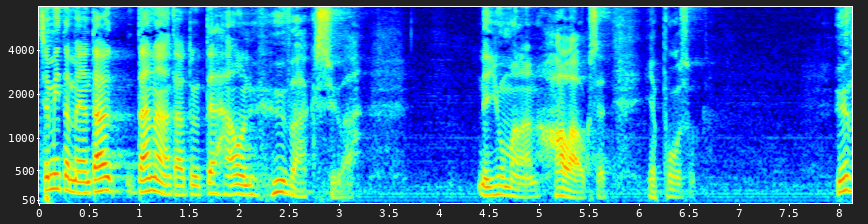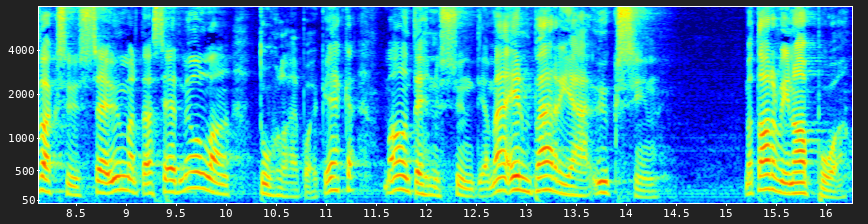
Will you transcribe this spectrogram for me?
Se, mitä meidän tänään täytyy tehdä, on hyväksyä ne Jumalan halaukset ja pusut. Hyväksyä se, ymmärtää se, että me ollaan tuhlaajapoikia. Ehkä mä oon tehnyt syntiä. Mä en pärjää yksin. Mä tarvin apua.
